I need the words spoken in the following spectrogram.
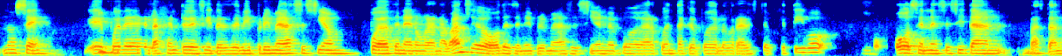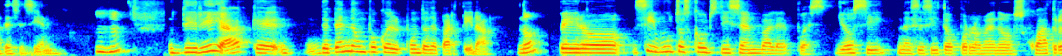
no sé? Eh, puede la gente decir, desde mi primera sesión puedo tener un gran avance o desde mi primera sesión me puedo dar cuenta que puedo lograr este objetivo o, se necesitan bastantes sesiones. Diría que depende un poco del punto de partida. ¿no? Pero sí, muchos coaches dicen, vale, pues yo sí necesito por lo menos cuatro,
